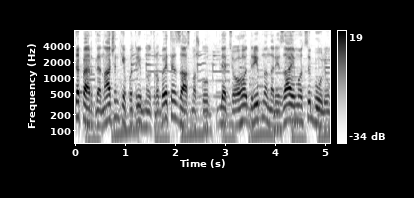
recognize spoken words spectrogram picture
Тепер для начинки потрібно зробити засмажку. Для цього дрібно нарізаємо цибулю.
